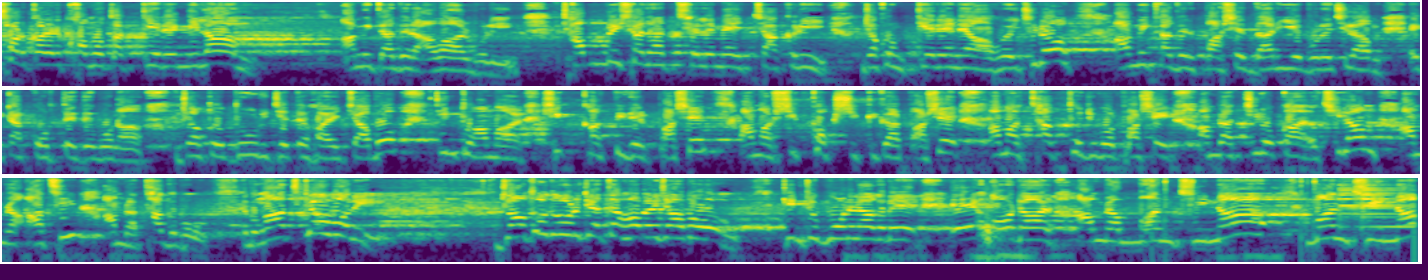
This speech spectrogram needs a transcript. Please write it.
সরকারের ক্ষমতা কেড়ে নিলাম। আমি তাদের আবার বলি, ছাব্বিশ হাজার ছেলে মেয়ের চাকরি যখন কেড়ে নেওয়া হয়েছিল, আমি তাদের পাশে দাঁড়িয়ে বলেছিলাম, এটা করতে দেব না, যত দূর যেতে হয় যাব। কিন্তু আমার শিক্ষার্থীদের পাশে, আমার শিক্ষক শিক্ষিকার পাশে, আমার ছাত্র যুবর পাশে আমরা চিরকাল ছিলাম, আমরা আছি, আমরা থাকব। এবং আজকেও বলি, যত দূর যেতে হবে যাব, কিন্তু মনে রাখবে, এ অর্ডার আমরা মানছি না মানছি না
